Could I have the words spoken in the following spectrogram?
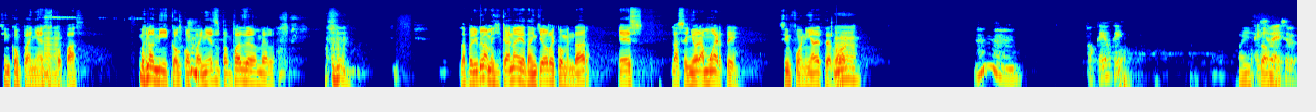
sin compañía de sus papás. Bueno, ni con compañía de sus papás deben verla. la película mexicana que también quiero recomendar es La Señora Muerte, Sinfonía de Terror. Mm. Ok, ok. Ahí, se ve, ahí se ve.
